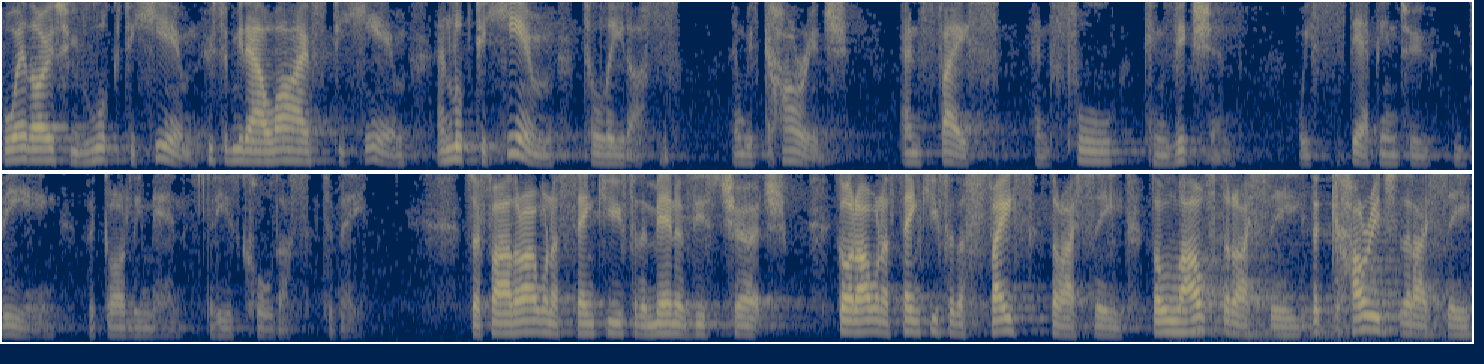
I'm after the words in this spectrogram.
But we're those who look to Him, who submit our lives to Him and look to Him to lead us. And with courage and faith and full conviction, we step into being the godly men that He has called us to be. So, Father, I want to thank you for the men of this church. God, I want to thank you for the faith that I see, the love that I see, the courage that I see,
